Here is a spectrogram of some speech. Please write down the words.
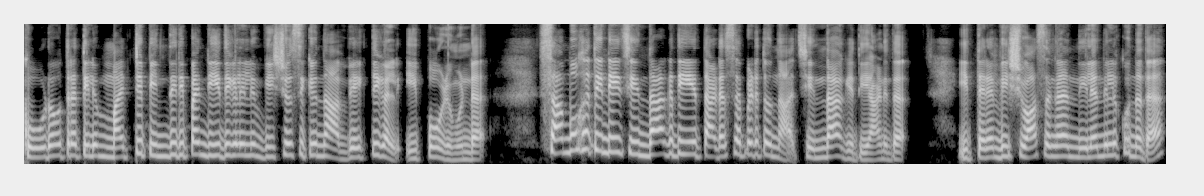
കൂടോത്രത്തിലും മറ്റ് പിന്തിരിപ്പൻ രീതികളിലും വിശ്വസിക്കുന്ന വ്യക്തികൾ ഇപ്പോഴുമുണ്ട്. സമൂഹത്തിന്റെ ചിന്താഗതിയെ തടസ്സപ്പെടുത്തുന്ന ചിന്താഗതിയാണിത്. ഇത്തരം വിശ്വാസങ്ങൾ നിലനിൽക്കുന്നത്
